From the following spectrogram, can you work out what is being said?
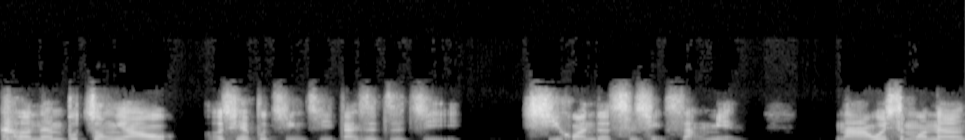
可能不重要而且不紧急，但是自己喜欢的事情上面。那为什么呢？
